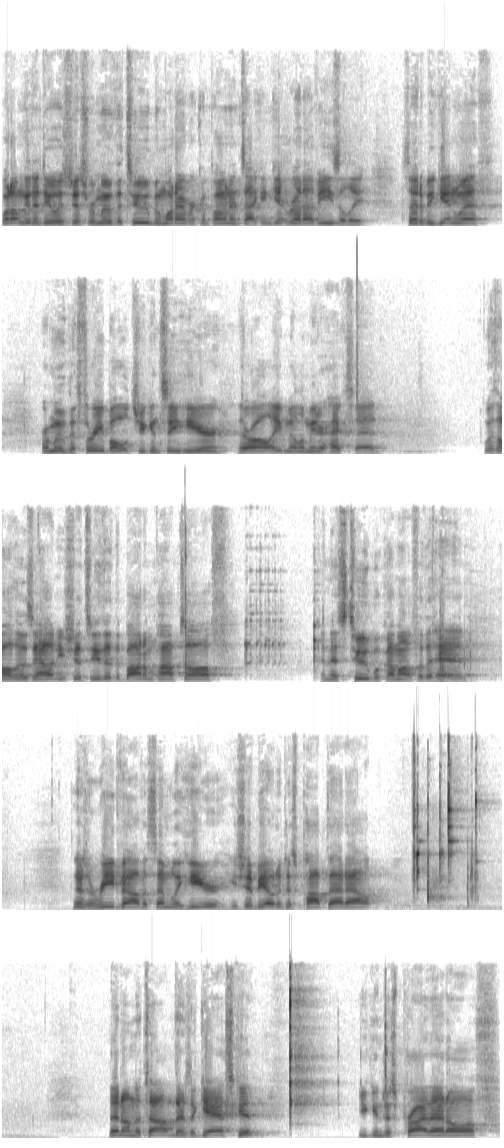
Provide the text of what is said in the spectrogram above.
What I'm going to do is just remove the tube and whatever components I can get rid of easily. So to begin with, remove the three bolts you can see here. They're all 8 millimeter hex head. With all those out, you should see that the bottom pops off and this tube will come off of the head. There's a reed valve assembly here. You should be able to just pop that out. Then on the top, there's a gasket. You can just pry that off.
